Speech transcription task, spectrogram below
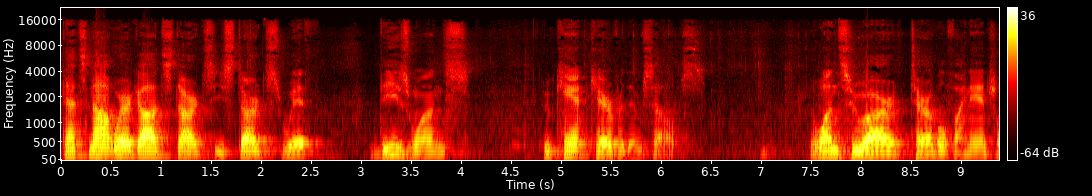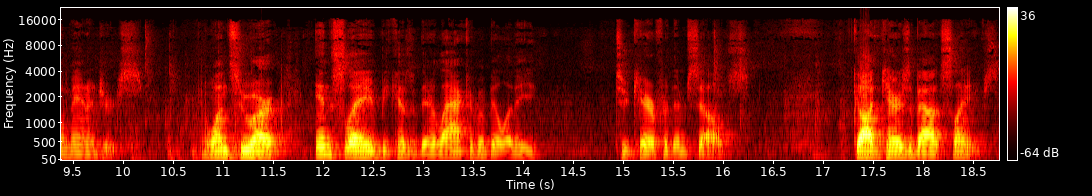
That's not where God starts. He starts with these ones who can't care for themselves the ones who are terrible financial managers, the ones who are enslaved because of their lack of ability to care for themselves. God cares about slaves.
